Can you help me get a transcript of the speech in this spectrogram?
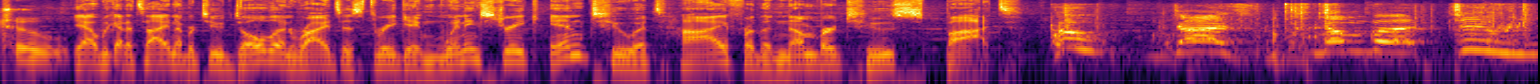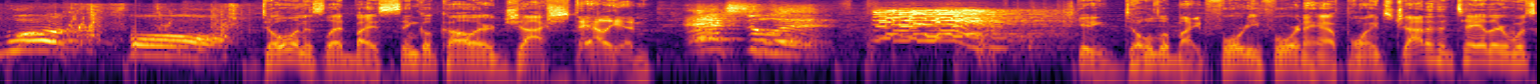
2. Yeah, we got a tie at number two. Dolan rides his three game winning streak into a tie for the number two spot. Who does number two work for? Dolan is led by a single caller, Josh Stallion. Excellent! getting Dolomite 44 and a half points. Jonathan Taylor was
